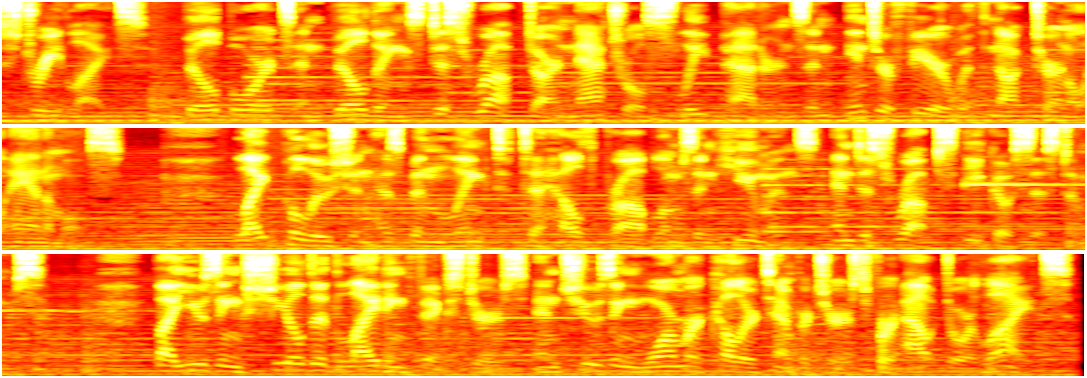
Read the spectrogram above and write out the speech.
Streetlights, billboards, and buildings disrupt our natural sleep patterns and interfere with nocturnal animals. Light pollution has been linked to health problems in humans and disrupts ecosystems. By using shielded lighting fixtures and choosing warmer color temperatures for outdoor lights,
